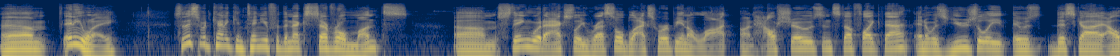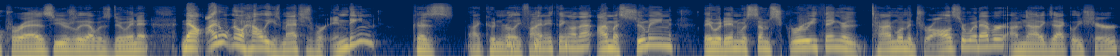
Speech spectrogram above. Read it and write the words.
Um. Anyway, so this would kind of continue for the next several months. Um, Sting would actually wrestle Black Scorpion a lot on house shows and stuff like that, and it was usually it was this guy Al Perez usually that was doing it. Now I don't know how these matches were ending because I couldn't really find anything on that. I'm assuming they would end with some screwy thing or time limit draws or whatever. I'm not exactly sure.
